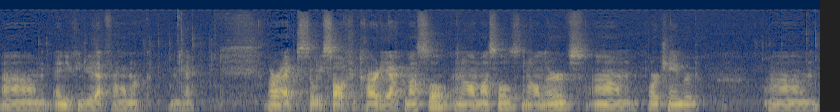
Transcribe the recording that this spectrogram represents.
Um, and you can do that for homework. Okay. All right, so we solved for cardiac muscle and all muscles and all nerves, um, or chambered, um,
